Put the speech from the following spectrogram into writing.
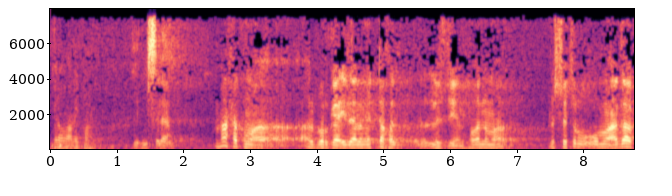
السلام عليكم. عليكم السلام. ما حكم البرقع إذا لم يتخذ للزين؟ هو إنما للستر ومع ذاك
